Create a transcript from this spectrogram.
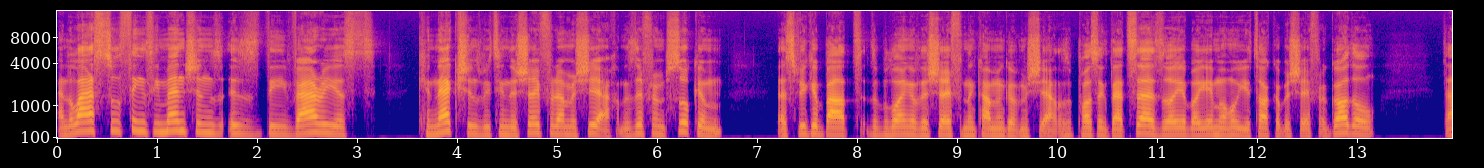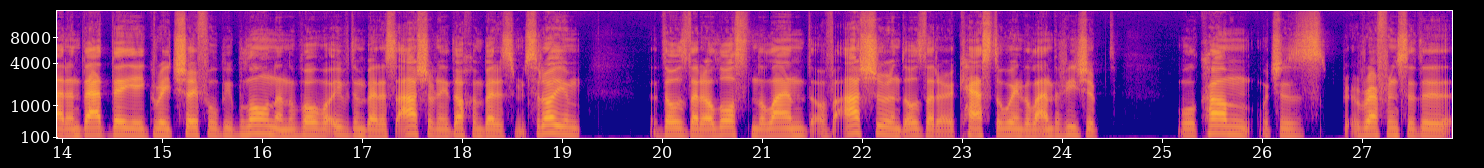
And the last two things he mentions is the various connections between the shofar and Mashiach. And there's different psukim that speak about the blowing of the shofar and the coming of Mashiach. There's a pasuk that says, Gadol, that on that day a great shofar will be blown, and Ivdim Beres Asher, Beres Mitzrayim, those that are lost in the land of Asher and those that are cast away in the land of Egypt will come, which is reference to the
